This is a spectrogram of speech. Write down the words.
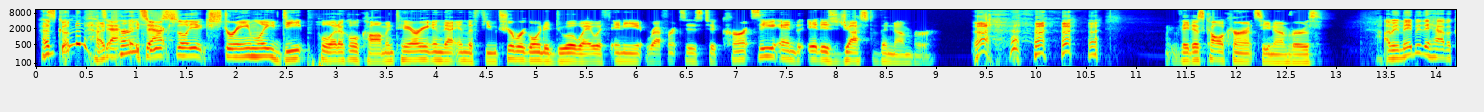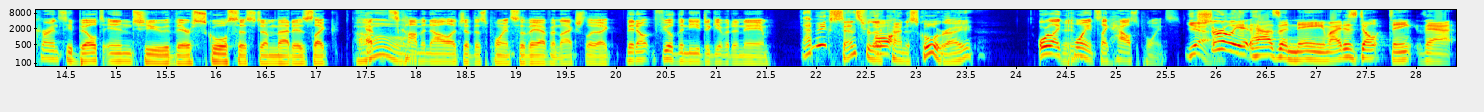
Has Gundam had It's, a- it's actually extremely deep political commentary in that in the future we're going to do away with any references to currency and it is just the number. They just call currency numbers. I mean, maybe they have a currency built into their school system that is like it's Oh. common knowledge at this point, so they haven't actually like they don't feel the need to give it a name that makes sense for that Well- kind of school, right? or like points, like house points. Yeah. Surely it has a name. I just don't think that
